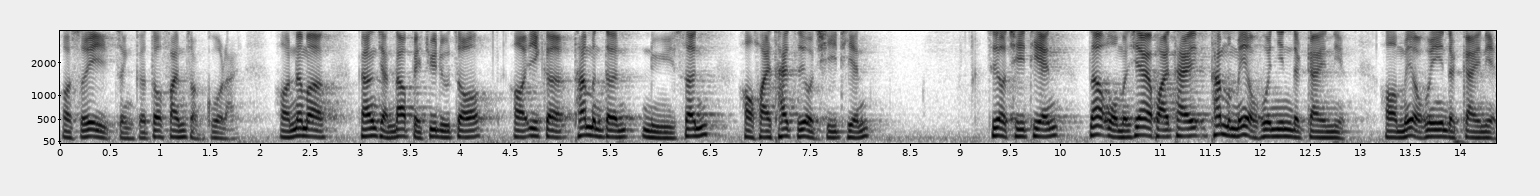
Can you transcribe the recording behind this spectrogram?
哦，所以整个都翻转过来。哦，那么刚刚讲到北俱芦洲，哦，一个他们的女生，哦，怀胎只有七天，只有七天。那我们现在怀胎，他们没有婚姻的概念，哦，没有婚姻的概念，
